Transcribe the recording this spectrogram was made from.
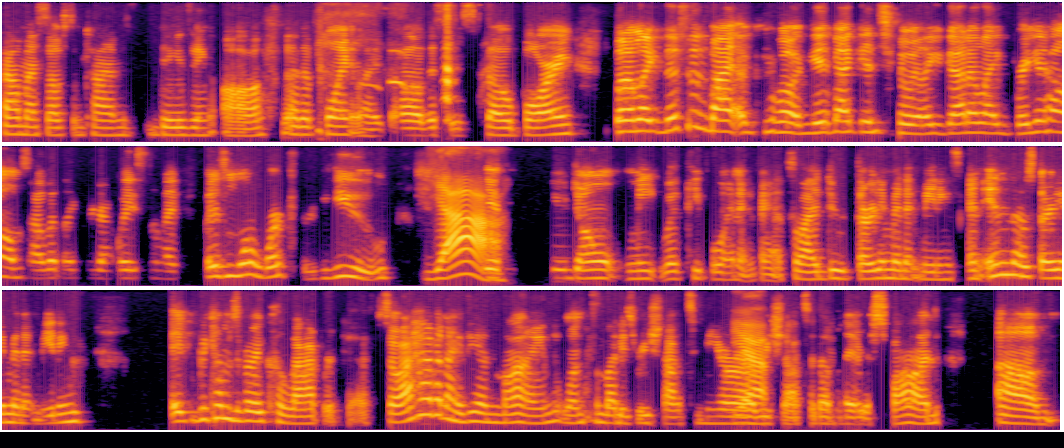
found myself sometimes dazing off at a point, like, oh, this is so boring. But I'm like, this is my come on, get back into it. Like, you gotta like bring it home. So I would like figure out ways to like, but it's more work for you. Yeah. If you don't meet with people in advance. So I do 30 minute meetings, and in those 30 minute meetings, it becomes very collaborative. So I have an idea in mind once somebody's reached out to me or yeah. I reach out to them and they respond. Um,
